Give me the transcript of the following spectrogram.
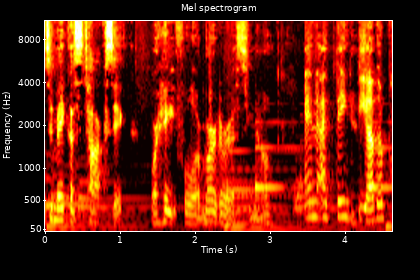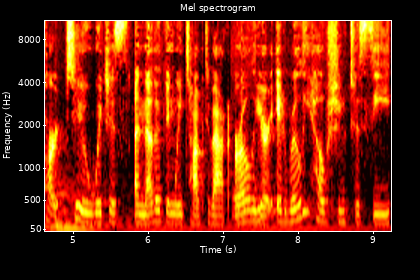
to make us toxic or hateful or murderous you know and I think the other part too, which is another thing we talked about earlier, it really helps you to see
